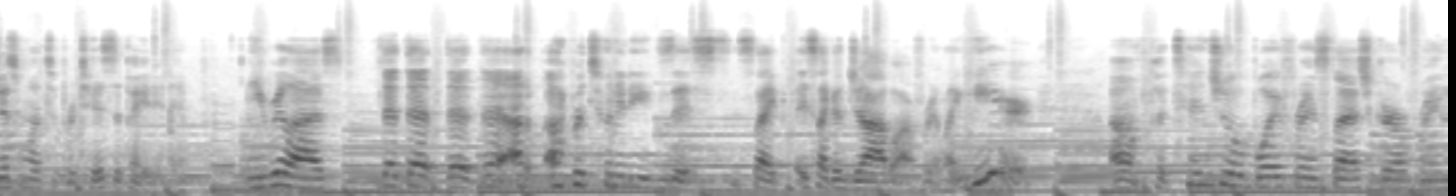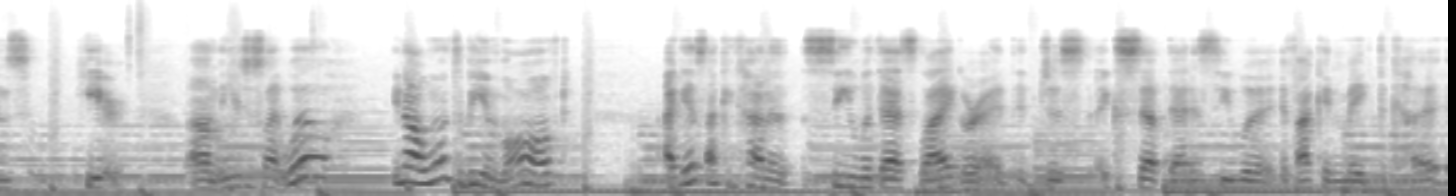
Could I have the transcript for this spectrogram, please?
just want to participate in it, and you realize that that that that opportunity exists. It's like it's like a job offering. Like here, um, potential boyfriend slash girlfriends here, um, and you're just like, well, you know, I want to be involved I guess I can kind of see what that's like, or just accept that and see what if I can make the cut.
